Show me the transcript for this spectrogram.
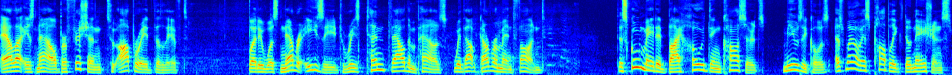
Ella is now proficient to operate the lift. But it was never easy to raise £10,000 without government fund. The school made it by holding concerts, musicals, as well as public donations.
